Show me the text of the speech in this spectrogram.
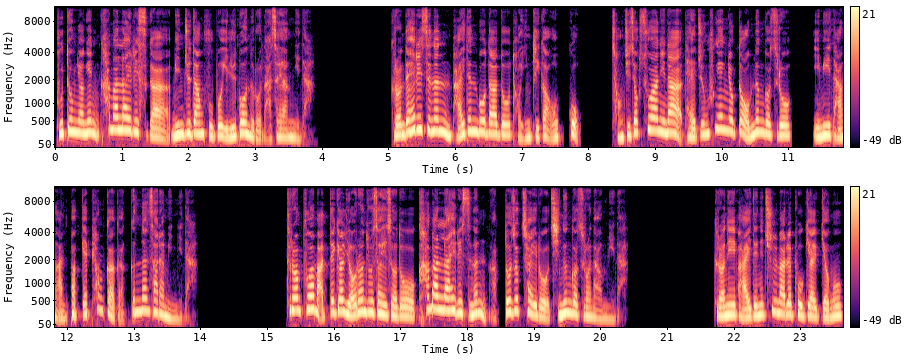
부통령인 카말라 해리스가 민주당 후보 1번으로 나서야 합니다. 그런데 해리스는 바이든보다도 더 인기가 없고 정치적 수완이나 대중 흥행력도 없는 것으로 이미 당 안팎의 평가가 끝난 사람입니다. 트럼프와 맞대결 여론조사에서도 카말라 해리스는 압도적 차이로 지는 것으로 나옵니다. 그러니 바이든이 출마를 포기할 경우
